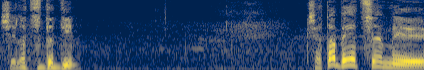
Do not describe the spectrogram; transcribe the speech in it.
של הצדדים. כשאתה בעצם אה,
